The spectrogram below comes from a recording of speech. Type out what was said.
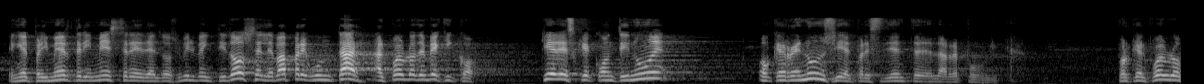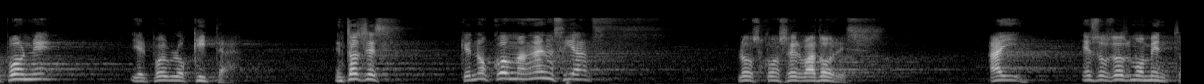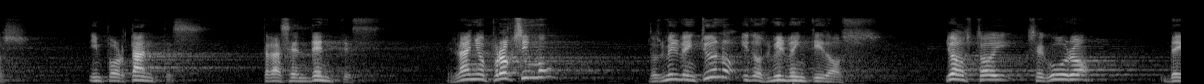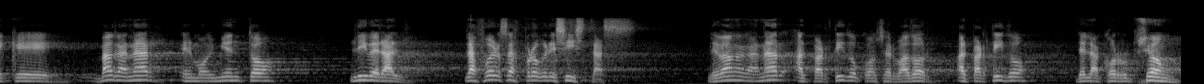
en el primer trimestre del 2022 se le va a preguntar al pueblo de México, ¿quieres que continúe o que renuncie el presidente de la República? Porque el pueblo pone y el pueblo quita. Entonces, que no coman ansias los conservadores. Hay esos dos momentos importantes, trascendentes. El año próximo, 2021 y 2022. Yo estoy seguro de que va a ganar el movimiento liberal, las fuerzas progresistas le van a ganar al Partido Conservador, al Partido de la Corrupción,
